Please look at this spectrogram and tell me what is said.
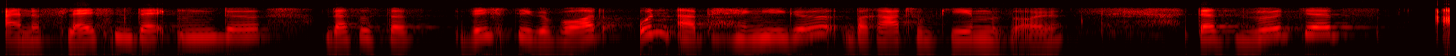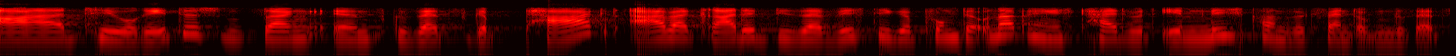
eine flächendeckende, und das ist das wichtige Wort, unabhängige Beratung geben soll. Das wird jetzt äh, theoretisch sozusagen ins Gesetz geparkt, aber gerade dieser wichtige Punkt der Unabhängigkeit wird eben nicht konsequent umgesetzt.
